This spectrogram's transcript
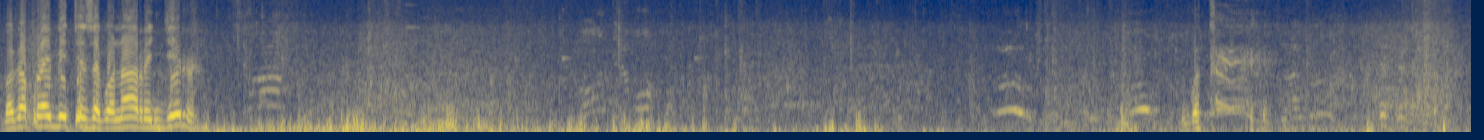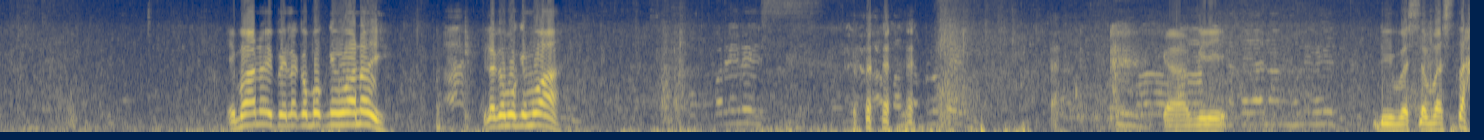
Baga private yan sa Guana, Ranger. Ubat. Eh, Manoy, pila ka buk ni mo, Manoy? Pila ka buk ni mo, ah? Kami, di basta-basta.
